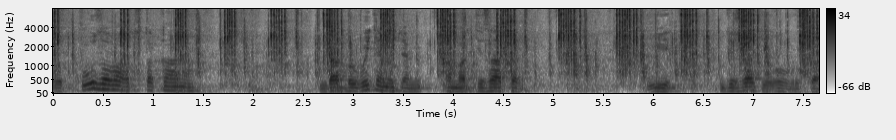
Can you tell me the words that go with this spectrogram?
от кузова, от стакана, дабы вытянуть амортизатор и держать его в руках.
